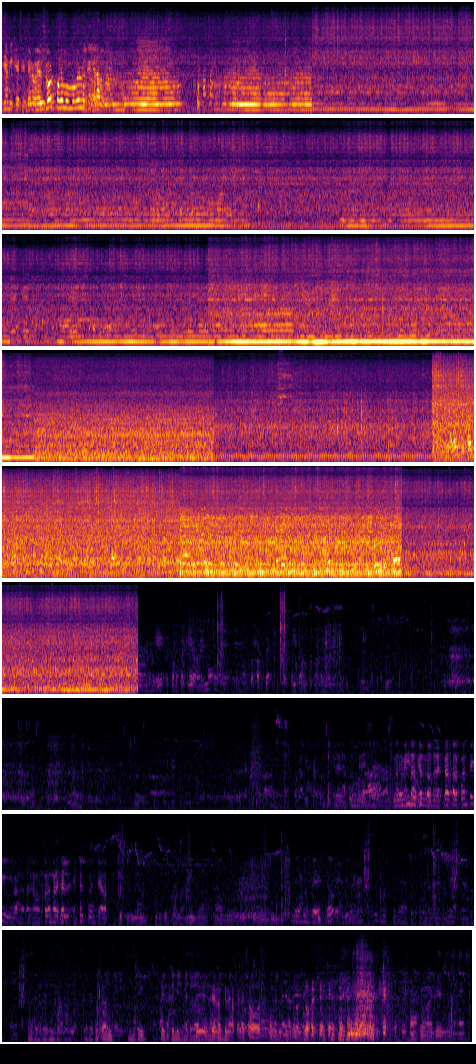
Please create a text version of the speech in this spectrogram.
decía mi jefe, menos el sol podemos mover lo que queramos. Nos descalza el puente y a lo mejor aparece el, el puente abajo. que no tiene apenas esos...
